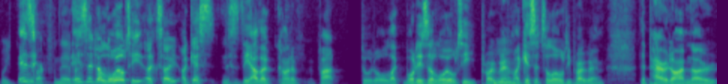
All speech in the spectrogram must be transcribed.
we Is go it- back from there. But Is it a loyalty? Like, so I guess this is the other kind of part to it all. Like, what is a loyalty program? Mm. I guess it's a loyalty program. The paradigm, though,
